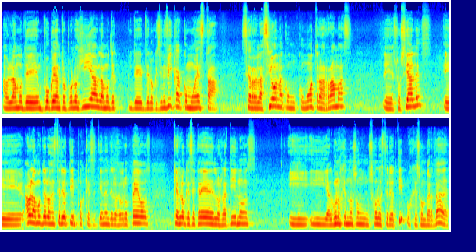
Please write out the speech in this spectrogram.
Hablamos de un poco de antropología, hablamos de, de- de lo que significa, cómo esta se relaciona con, con otras ramas eh, sociales. Eh, hablamos de los estereotipos que se tienen de los europeos, qué es lo que se cree de los latinos y, y algunos que no son solo estereotipos, que son verdades.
